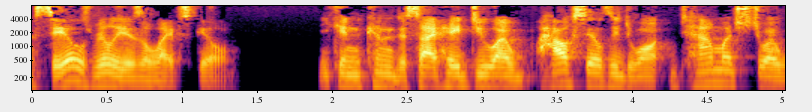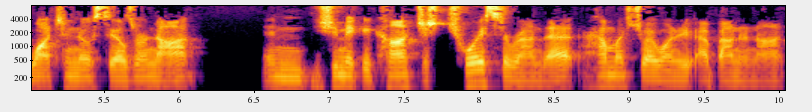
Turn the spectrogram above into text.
sales really is a life skill. You can kind of decide, hey, do I, how salesy do I want, how much do I want to know sales or not? And you should make a conscious choice around that. How much do I want to outbound or not?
